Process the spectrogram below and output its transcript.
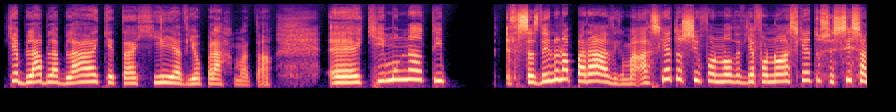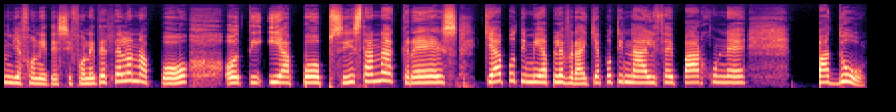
και μπλα μπλα μπλα και τα χίλια δυο πράγματα. Ε, και ήμουνα ότι Σας δίνω ένα παράδειγμα. Ασχέτως συμφωνώ, δεν διαφωνώ, ασχέτως εσείς αν διαφωνείτε, συμφωνείτε. Θέλω να πω ότι οι απόψεις θα είναι ακραίες και από τη μία πλευρά και από την άλλη θα υπάρχουν παντού.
